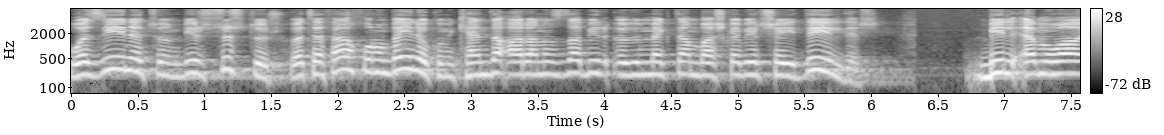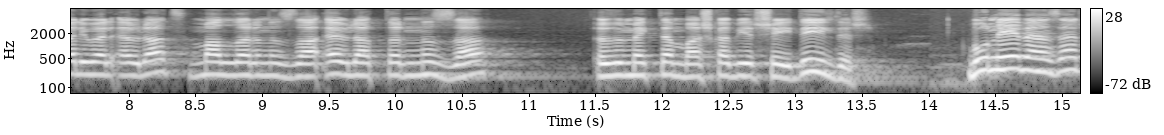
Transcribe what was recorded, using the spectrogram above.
Ve zinetun bir süstür ve tefahurun beynekum kendi aranızda bir övünmekten başka bir şey değildir. Bil emvali vel evlat mallarınızla evlatlarınızla övünmekten başka bir şey değildir. Bu neye benzer?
